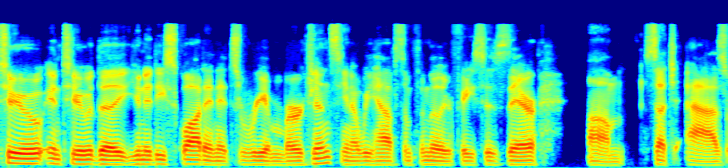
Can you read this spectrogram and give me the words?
to into the Unity Squad and its reemergence. You know, we have some familiar faces there, um, such as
